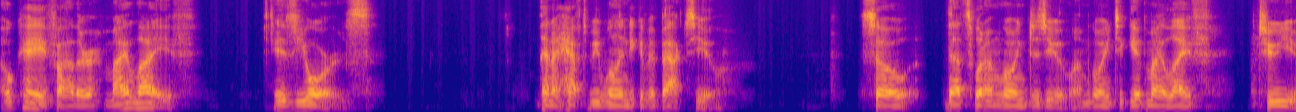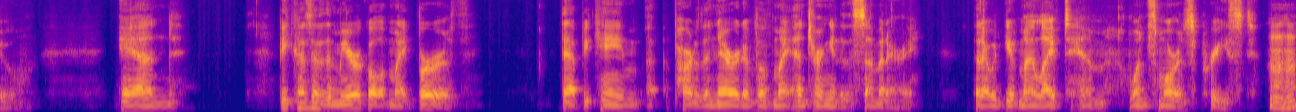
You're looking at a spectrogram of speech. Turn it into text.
okay, Father, my life is yours. And I have to be willing to give it back to you. So that's what I'm going to do. I'm going to give my life to you. And because of the miracle of my birth, that became a part of the narrative of my entering into the seminary, that I would give my life to him once more as a priest hmm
